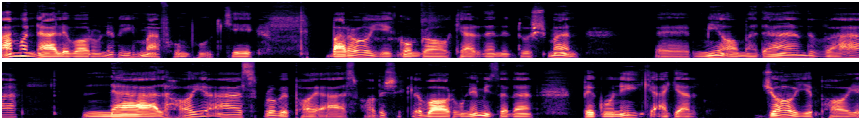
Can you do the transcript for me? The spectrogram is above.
و اما نعل وارونه به این مفهوم بود که برای گمراه کردن دشمن می آمدند و نعل های اسب رو به پای اسب ها به شکل وارونه می زدن به گونه ای که اگر جای پای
